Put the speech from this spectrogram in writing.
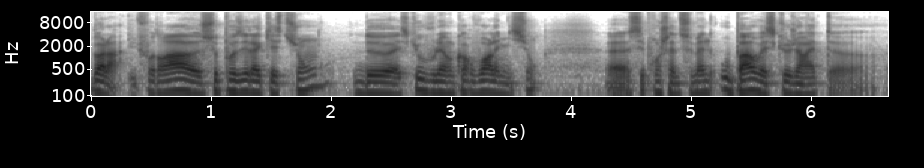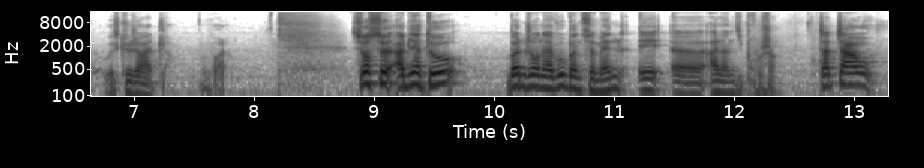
voilà, il faudra euh, se poser la question de est-ce que vous voulez encore voir l'émission? Ces prochaines semaines ou pas, ou est-ce que j'arrête est-ce que j'arrête là. Voilà. Sur ce, à bientôt. Bonne journée à vous, bonne semaine et à lundi prochain. Ciao ciao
